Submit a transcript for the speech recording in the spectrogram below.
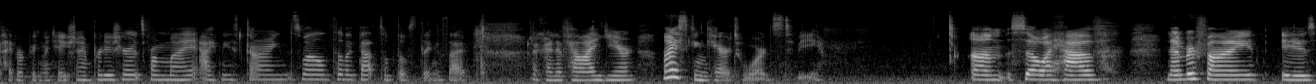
hyperpigmentation. I'm pretty sure it's from my acne scarring as well and stuff like that. So those things I are kind of how I gear my skincare towards to be. Um, so I have number five is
